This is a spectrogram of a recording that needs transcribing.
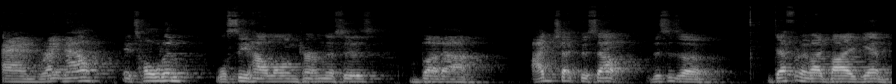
and right now it's holding. We'll see how long-term this is, but uh, I'd check this out. This is a definite I'd buy again.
